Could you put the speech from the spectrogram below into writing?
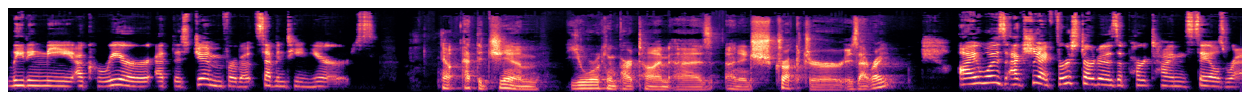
leading me a career at this gym for about 17 years. Now, at the gym, you're working part time as an instructor. Is that right? I was actually, I first started as a part time sales rep.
